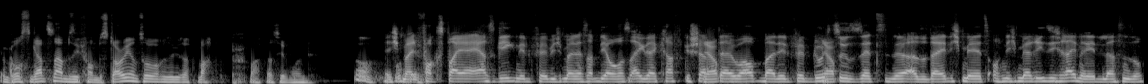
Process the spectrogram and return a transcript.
im Großen und Ganzen haben sie vom Story und so haben sie gesagt, macht, macht was ihr wollt. oh Ich okay. meine, Fox war ja erst gegen den Film. Ich meine, das haben die auch aus eigener Kraft geschafft, Ja. da überhaupt mal den Film durchzusetzen. Ne? Also da hätte ich mir jetzt auch nicht mehr riesig reinreden lassen. So.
